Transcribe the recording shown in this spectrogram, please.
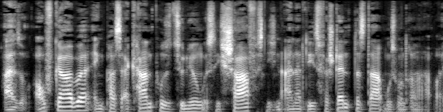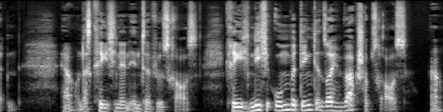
Also Aufgabe, Engpass erkannt, Positionierung ist nicht scharf, ist nicht ein einheitliches Verständnis da, muss man dran arbeiten. Ja, und das kriege ich in den Interviews raus. Kriege ich nicht unbedingt in solchen Workshops raus. Ja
